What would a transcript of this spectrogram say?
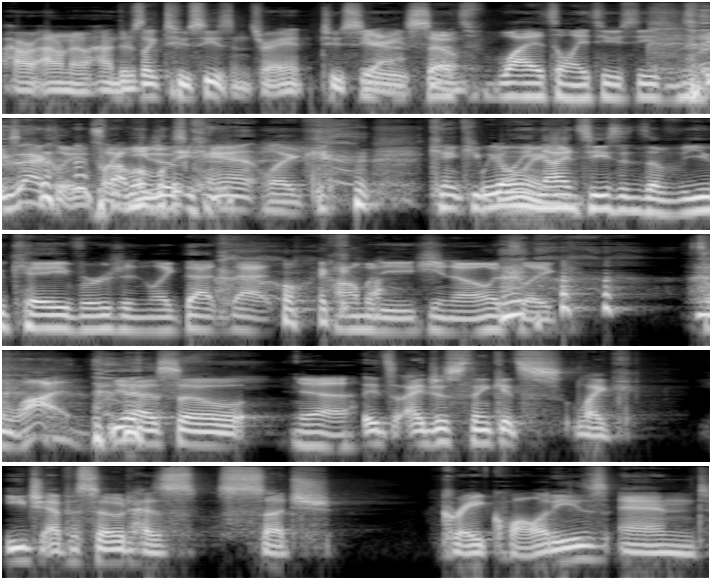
how, I don't know how, there's like two seasons, right? Two series. Yeah, so that's why it's only two seasons. exactly. It's like you just can't like, can't keep we going. only nine seasons of UK version like that that Oh comedy. You know, it's like it's a lot. yeah. So Yeah, it's I just think it's like each episode has such great qualities and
